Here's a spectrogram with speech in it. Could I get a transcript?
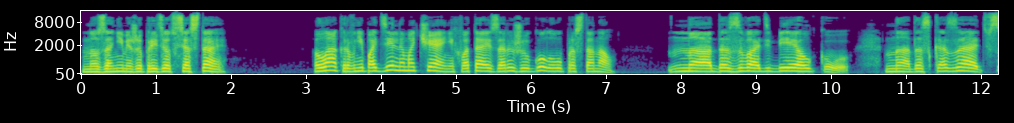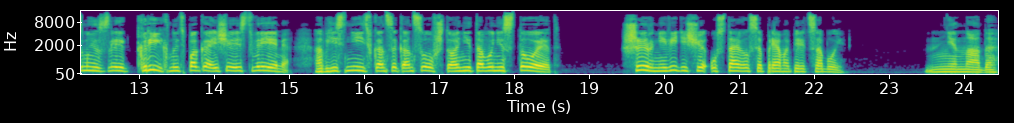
Но за ними же придет вся стая». Лакр в неподдельном отчаянии, хватаясь за рыжую голову, простонал. «Надо звать белку! Надо сказать, в смысле крикнуть, пока еще есть время, объяснить, в конце концов, что они того не стоят!» Шир невидяще уставился прямо перед собой. «Не надо».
